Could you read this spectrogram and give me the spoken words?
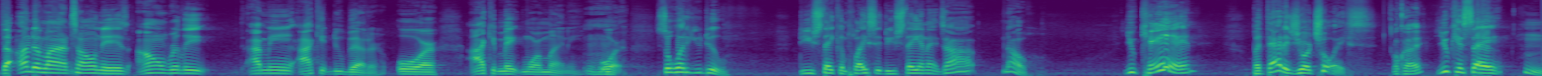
the underlying tone is I don't really I mean, I could do better or I could make more money. Mm-hmm. Or so what do you do? Do you stay complacent? Do you stay in that job? No. You can, but that is your choice. Okay. You can say, hmm,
